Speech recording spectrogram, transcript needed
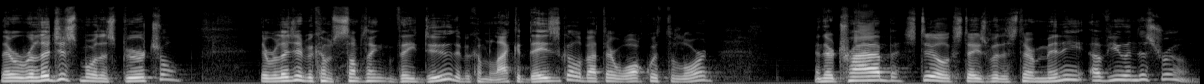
They were religious more than spiritual. Their religion becomes something they do. They become lackadaisical about their walk with the Lord. And their tribe still stays with us. There are many of you in this room.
